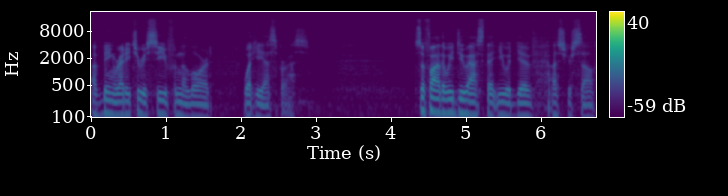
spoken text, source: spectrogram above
of being ready to receive from the Lord what He has for us. So, Father, we do ask that you would give us yourself.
